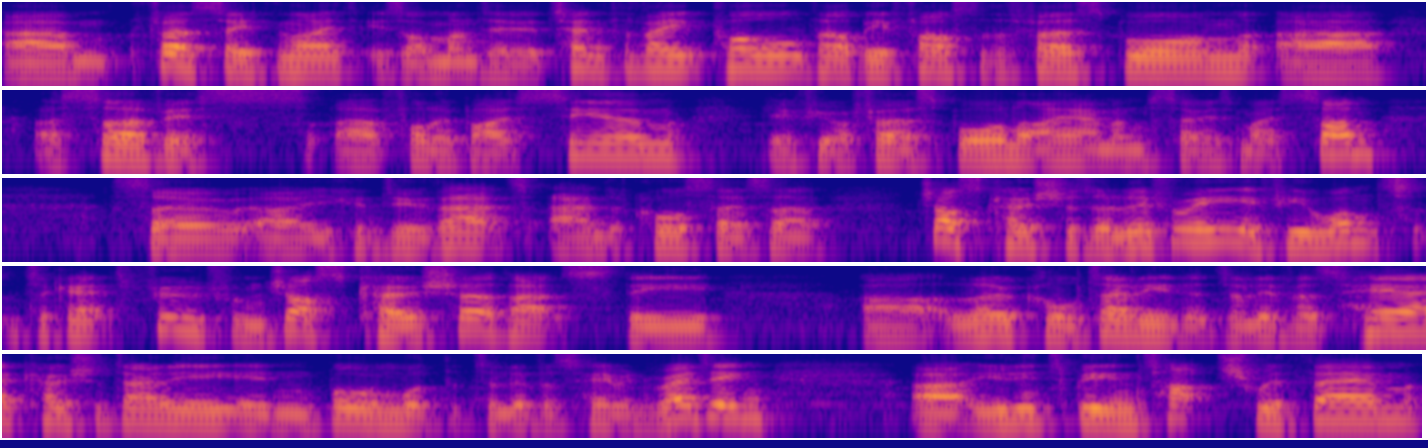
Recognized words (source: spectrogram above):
Um, first Seder night is on Monday the 10th of April. There'll be Fast of the Firstborn, uh, a service uh, followed by a Siyum. If you're a firstborn, I am, and so is my son. So uh, you can do that. And of course, there's a Just Kosher delivery. If you want to get food from Just Kosher, that's the uh, local deli that delivers here, Kosher Deli in Bournemouth that delivers here in Reading. Uh, you need to be in touch with them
